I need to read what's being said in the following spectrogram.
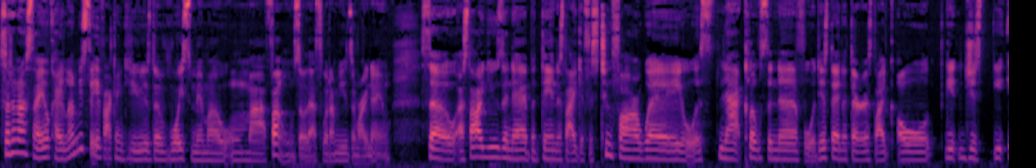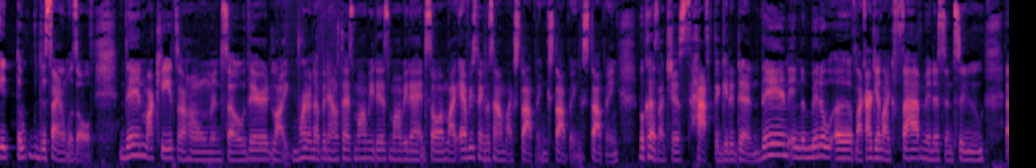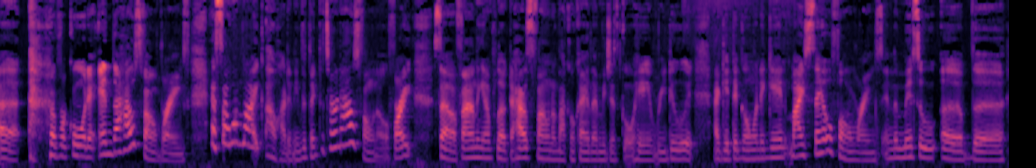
So then I say, okay, let me see if I can use the voice memo on my phone. So that's what I'm using right now. So I started using that, but then it's like if it's too far away or it's not close enough or this, that, and the third, it's like, oh, it just it, the, the sound was off. Then my kids are home, and so they're like running up and down stairs, mommy this, mommy that. And so I'm like every single time, I'm like stopping, stopping, stopping, because I just have to get it done. Then in the middle of like I get like five minutes into uh recording, and the house phone rings, and so I'm like, oh, I didn't even think to turn the house phone off, right? So I finally unplugged the house phone. I'm like, okay, let me just go ahead redo it. I get to going again. My cell phone rings in the midst of the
